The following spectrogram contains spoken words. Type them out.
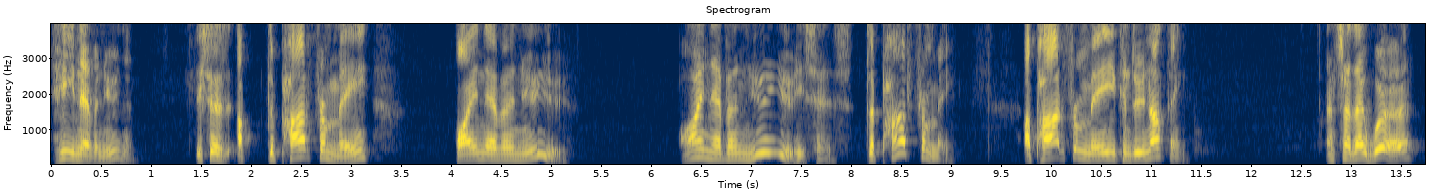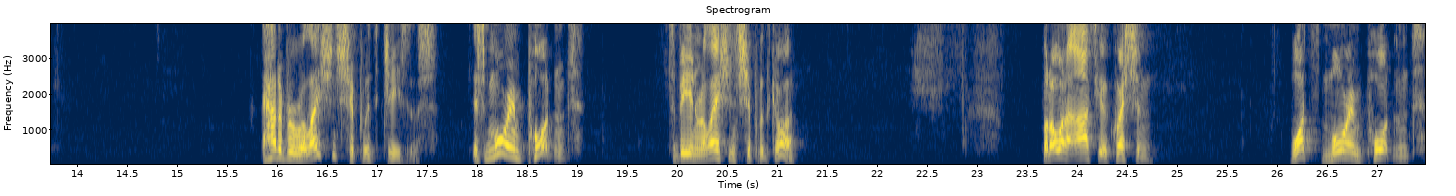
he never knew them. He says, Depart from me, I never knew you. I never knew you, he says. Depart from me. Apart from me, you can do nothing. And so they were out of a relationship with Jesus. It's more important to be in relationship with God. But I want to ask you a question. What's more important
